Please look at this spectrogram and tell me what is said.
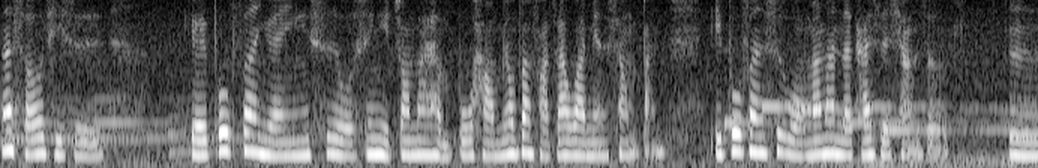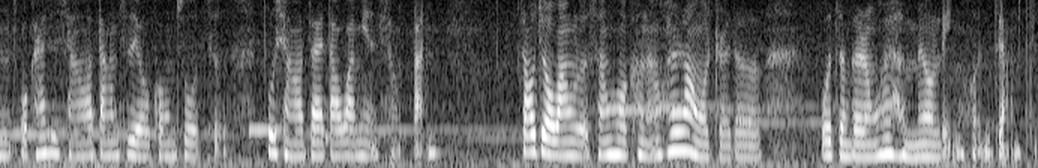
那时候其实有一部分原因是我心理状态很不好，没有办法在外面上班。一部分是我慢慢的开始想着，嗯，我开始想要当自由工作者，不想要再到外面上班。朝九晚五的生活可能会让我觉得我整个人会很没有灵魂这样子。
